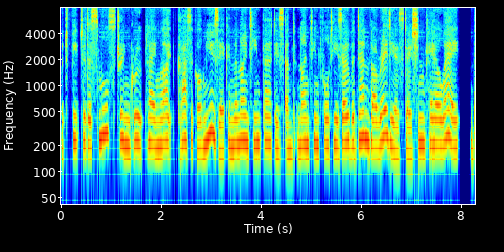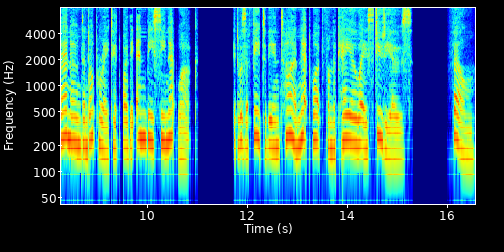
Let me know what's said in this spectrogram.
which featured a small string group playing light classical music in the 1930s and 1940s over Denver radio station KOA, then owned and operated by the NBC network. It was a feed to the entire network from the KOA studios. Film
